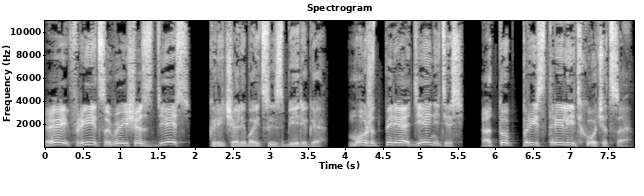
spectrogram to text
«Эй, фрицы, вы еще здесь?» — кричали бойцы с берега. «Может, переоденетесь, а то пристрелить хочется!»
